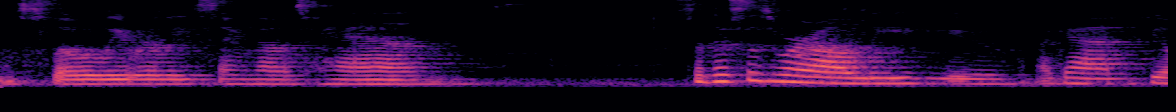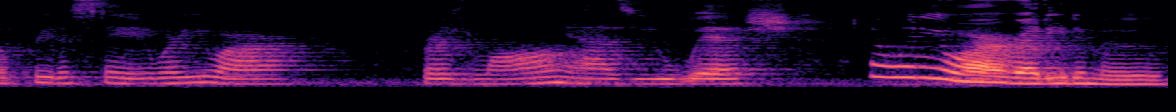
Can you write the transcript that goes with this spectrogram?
And slowly releasing those hands. So, this is where I'll leave you. Again, feel free to stay where you are for as long as you wish. And when you are ready to move,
